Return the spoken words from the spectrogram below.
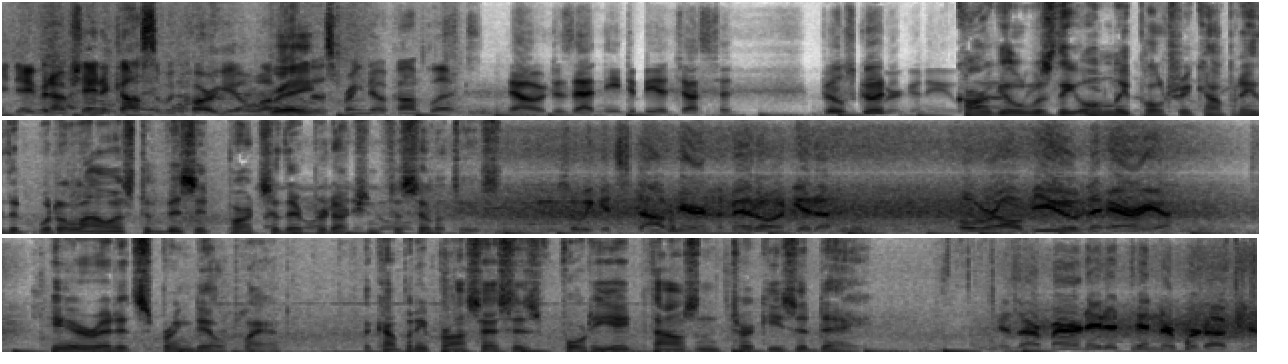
Hey, David, I'm Shane Acosta with Cargill. Welcome Great. to the Springdale Complex. Now, does that need to be adjusted? Feels good. Uh, Cargill was the only poultry company that would allow us to visit parts of their production facilities. So we could stop here in the middle and get an overall view of the area. Here at its Springdale plant, the company processes 48,000 turkeys a day. Is our marinated tender production.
